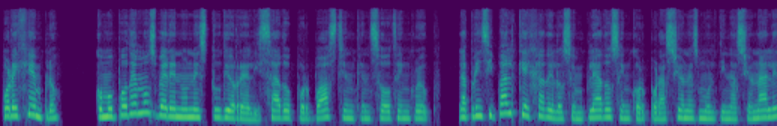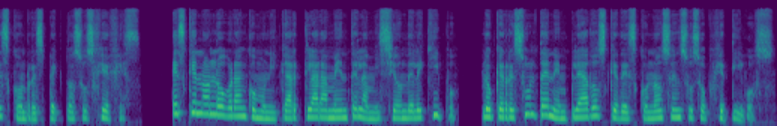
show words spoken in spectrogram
Por ejemplo, como podemos ver en un estudio realizado por Boston Consulting Group, la principal queja de los empleados en corporaciones multinacionales con respecto a sus jefes es que no logran comunicar claramente la misión del equipo, lo que resulta en empleados que desconocen sus objetivos.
